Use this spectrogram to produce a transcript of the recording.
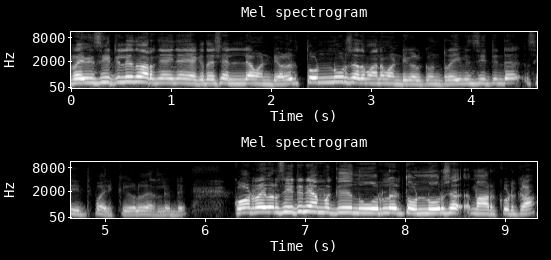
ഡ്രൈവിംഗ് സീറ്റിൽ എന്ന് പറഞ്ഞു കഴിഞ്ഞാൽ ഏകദേശം എല്ലാ വണ്ടികളും ഒരു തൊണ്ണൂറ് ശതമാനം വണ്ടികൾക്കും ഡ്രൈവിംഗ് സീറ്റിന്റെ സീറ്റ് പരിക്കുകൾ വരലുണ്ട്. കോ ഡ്രൈവർ സീറ്റിന് നമുക്ക് നൂറിലൊരു തൊണ്ണൂറ് ശ- മാർക്ക് കൊടുക്കാം.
